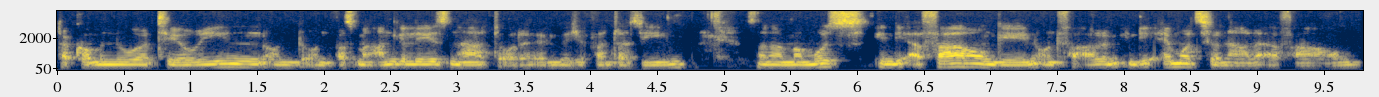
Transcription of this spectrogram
Da kommen nur Theorien und, und was man angelesen hat oder irgendwelche Fantasien, sondern man muss in die Erfahrung gehen und vor allem in die emotionale Erfahrung.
